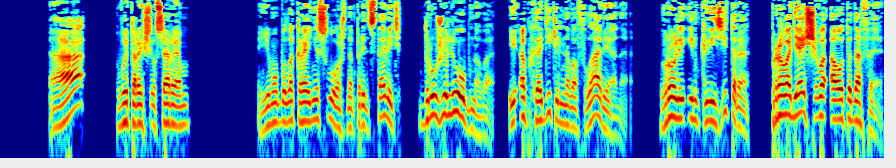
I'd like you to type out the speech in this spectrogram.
— А? — вытаращился Рэм. Ему было крайне сложно представить дружелюбного и обходительного Флавиана, в роли инквизитора, проводящего аутодафе.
